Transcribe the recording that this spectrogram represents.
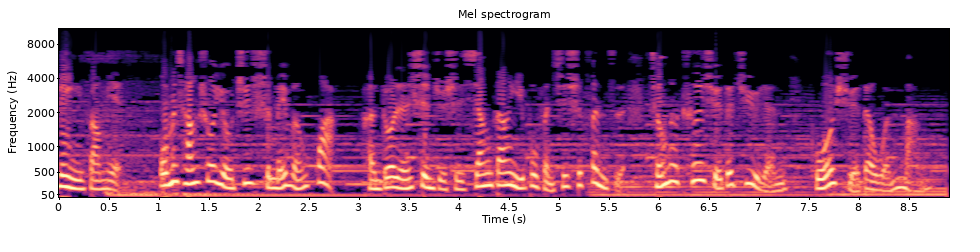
另一方面，我们常说有知识没文化，很多人甚至是相当一部分知识分子成了科学的巨人，国学的文盲。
